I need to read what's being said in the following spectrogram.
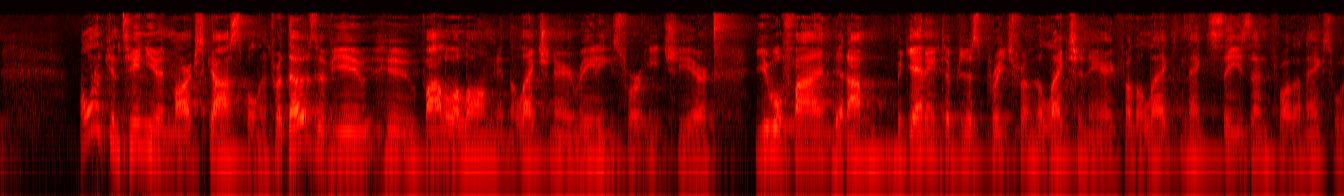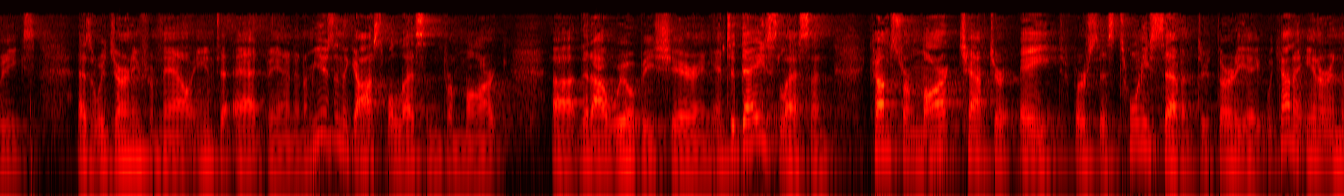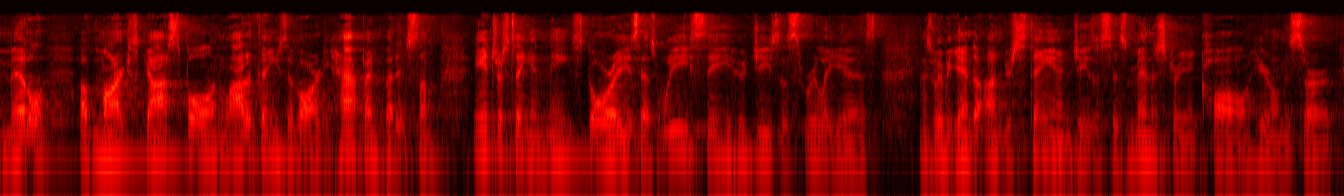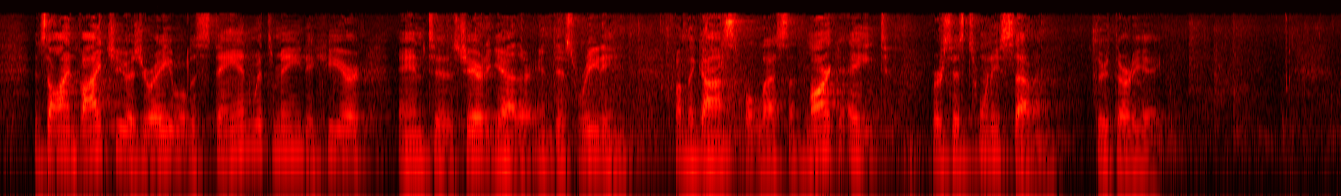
I want to continue in Mark's Gospel. And for those of you who follow along in the lectionary readings for each year, you will find that I'm beginning to just preach from the lectionary for the le- next season, for the next weeks, as we journey from now into Advent. And I'm using the gospel lesson from Mark uh, that I will be sharing. And today's lesson comes from Mark chapter 8, verses 27 through 38. We kind of enter in the middle of Mark's gospel, and a lot of things have already happened, but it's some interesting and neat stories as we see who Jesus really is, and as we begin to understand Jesus' ministry and call here on this earth. And so I invite you, as you're able to stand with me to hear and to share together in this reading from the gospel lesson. Mark 8, verses 27 through 38.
